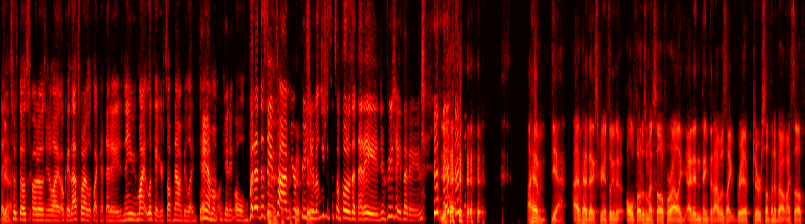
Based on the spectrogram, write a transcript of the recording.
that Yeah. you took those photos, and you're like, okay, that's what I look like at that age. And then you might look at yourself now and be like, damn, I'm getting old. But at the same time, you're appreciative. At least you took some photos at that age. You appreciate that age. yeah. I have yeah, I've had that experience looking at old photos of myself where I like I didn't think that I was like ripped or something about myself.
